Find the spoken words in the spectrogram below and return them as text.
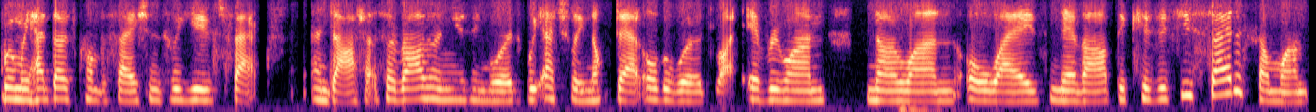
when we had those conversations, we used facts and data. So rather than using words, we actually knocked out all the words like everyone, no one, always, never. Because if you say to someone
